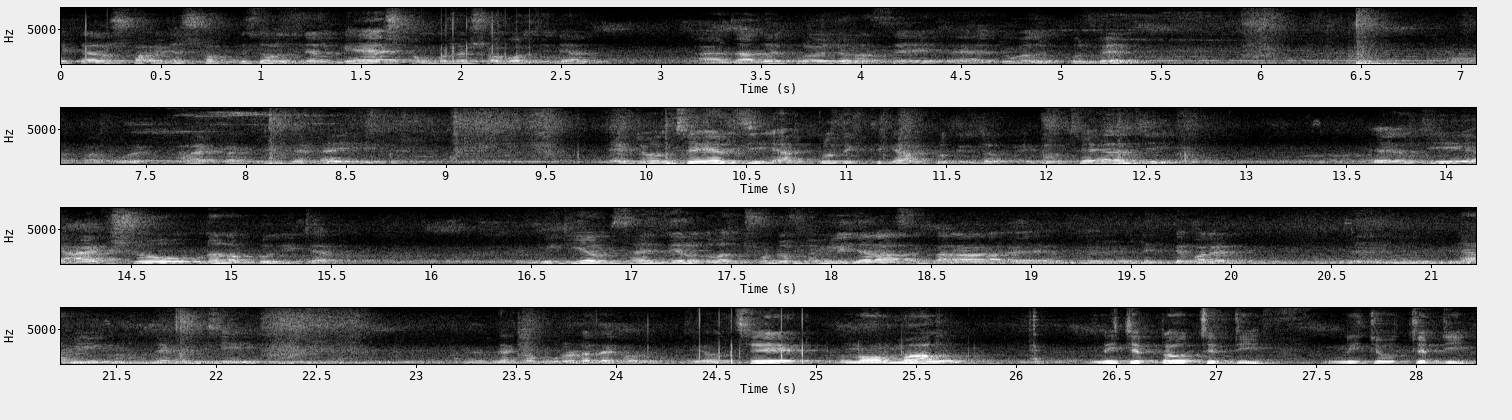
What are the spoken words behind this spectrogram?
এটারও সব এটা সব কিছু অরিজিনাল গ্যাস কোম্পানির সব অরিজিনাল যাদের প্রয়োজন আছে যোগাযোগ করবেন। তারপরে আরেকটা দেখাই এটা হচ্ছে এলজি আরেকটু দিক থেকে আরেকটু দিক এটা হচ্ছে এলজি এলজি একশো উনানব্বই লিটার। মিডিয়াম সাইজের অথবা ছোট ফ্যামিলি যারা আছেন তারা দেখতে পারেন। আমি দেখাচ্ছি। দেখো, পুরোটা দেখো। এ হচ্ছে নর্মাল নিচেরটা হচ্ছে ডিপ নিচে হচ্ছে ডিপ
